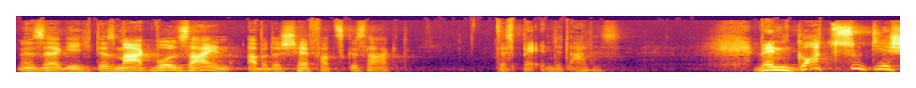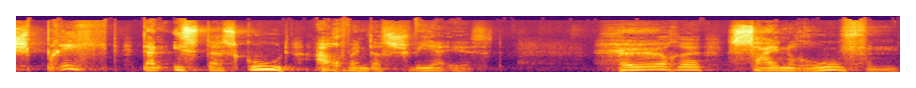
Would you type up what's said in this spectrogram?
Dann sage ich, das mag wohl sein, aber der Chef hat es gesagt. Das beendet alles. Wenn Gott zu dir spricht, dann ist das gut, auch wenn das schwer ist. Höre sein Rufen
